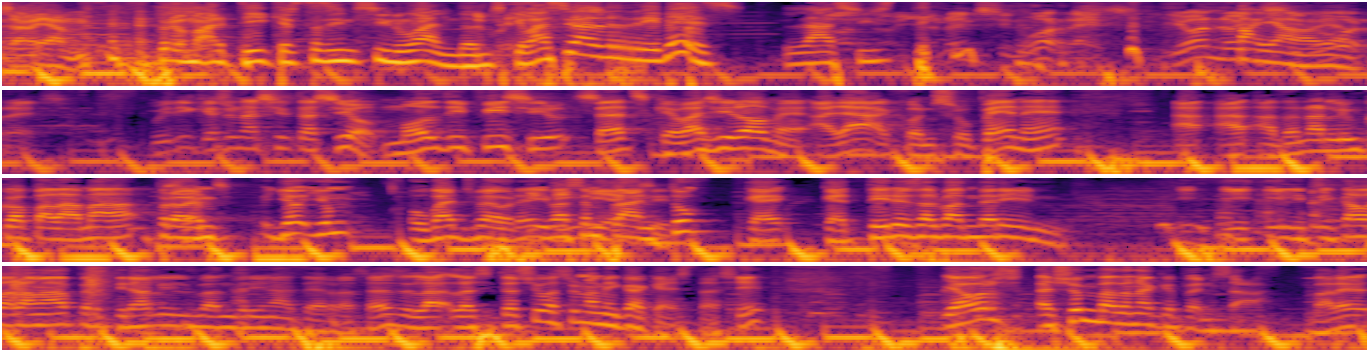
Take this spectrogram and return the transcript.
Sabíem. Però Martí, què estàs insinuant? Doncs que va ser al revés. L'assistent... Jo no insinuo res. Jo no Ah, ja, insinuo ja. res. Vull dir que és una situació molt difícil, saps? Que vagi l'home allà con su pene a, a, a donar-li un cop a la mà, Però em, saps? jo, jo ho vaig veure i va ser en plan, èxit. tu, que, que et tires el banderín i, i, i li picava la mà per tirar-li el banderín a terra, saps? La, la situació va ser una mica aquesta, sí? Llavors, això em va donar que pensar, vale?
